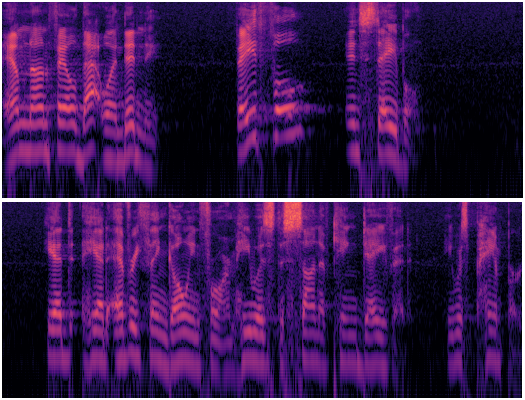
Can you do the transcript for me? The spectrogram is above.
Amnon failed that one, didn't he? Faithful and stable. He had, he had everything going for him. He was the son of King David, he was pampered.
